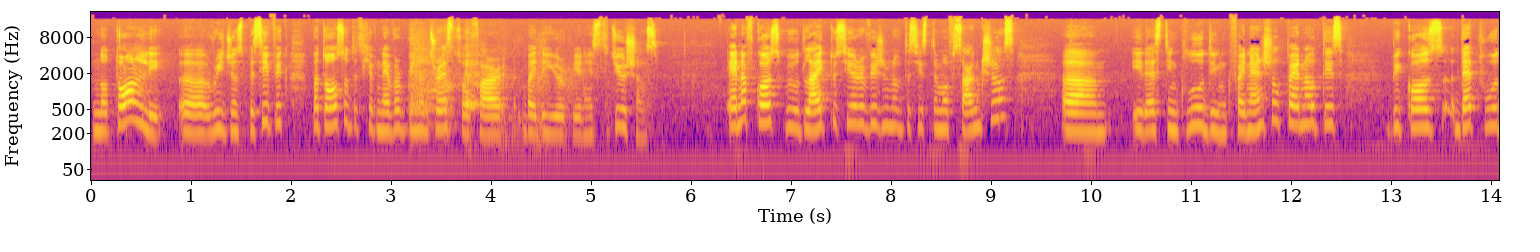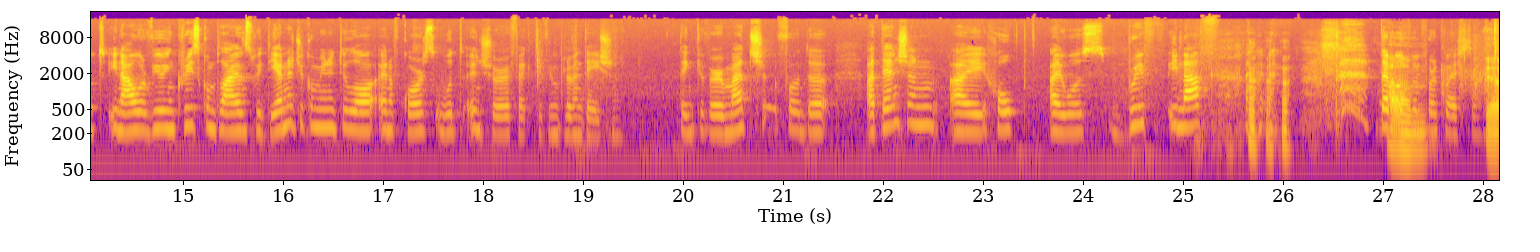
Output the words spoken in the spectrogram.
not only uh, region specific, but also that have never been addressed so far by the European institutions. And of course, we would like to see a revision of the system of sanctions, um, it has including financial penalties, because that would, in our view, increase compliance with the energy community law and, of course, would ensure effective implementation. Thank you very much for the attention. I hope I was brief enough. that um, open for questions. Yeah.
